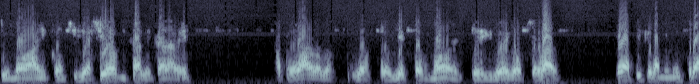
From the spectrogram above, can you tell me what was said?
si no hay conciliación y salen cada vez aprobados los, los proyectos no este, y luego observados. Es así que la ministra,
